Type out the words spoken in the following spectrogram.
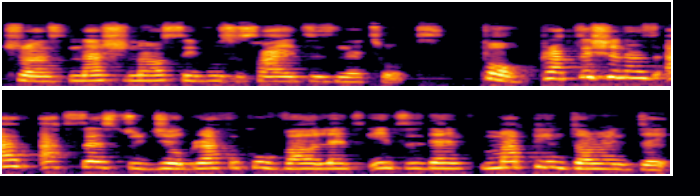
transnational civil societies networks. 4. Practitioners have access to geographical violence incident mapping during the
